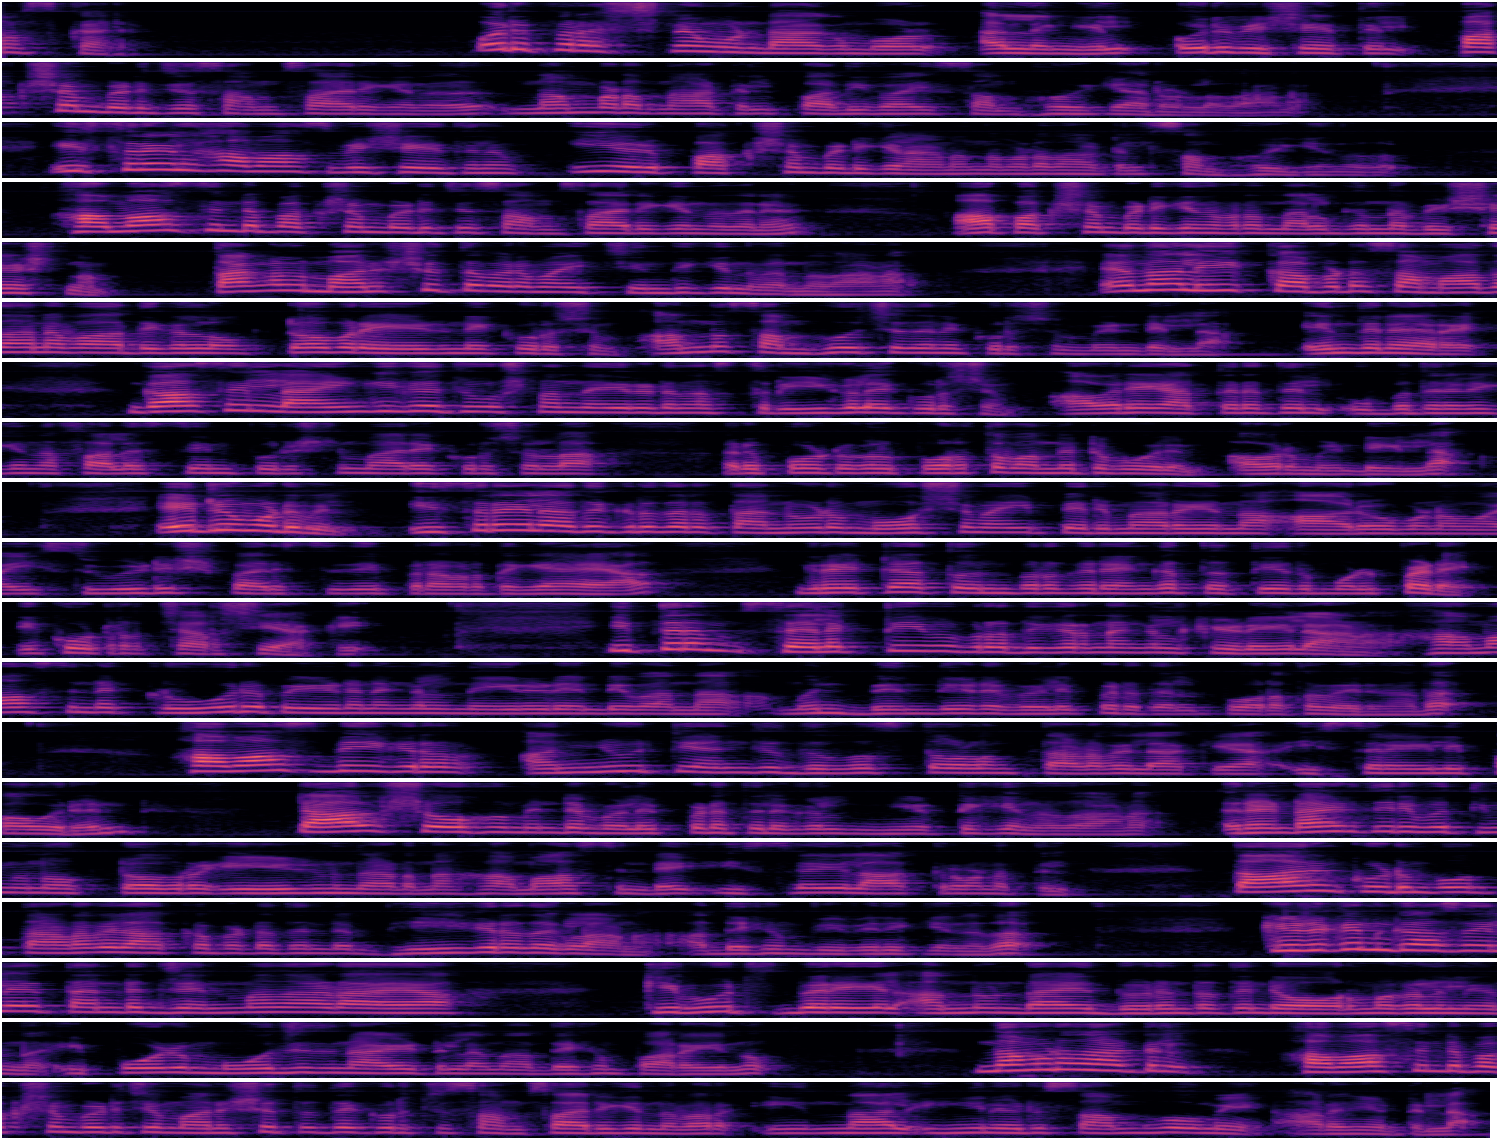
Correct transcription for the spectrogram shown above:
നമസ്കാരം. ഒരു പ്രശ്നമുണ്ടാകുമ്പോൾ അല്ലെങ്കിൽ ഒരു വിഷയത്തിൽ പക്ഷം പിടിച്ച് സംസാരിക്കുന്നത് നമ്മുടെ നാട്ടിൽ പതിവായി സംഭവിക്കാറുള്ളതാണ്. ഇസ്രയേൽ ഹമാസ് വിഷയത്തിലും ഈ ഒരു പക്ഷം പിടിക്കലാണ് നമ്മുടെ നാട്ടിൽ സംഭവിക്കുന്നത്. ഹമാസിന്റെ പക്ഷം പിടിച്ച് സംസാരിക്കുന്നതിന് ആ പക്ഷം പിടിക്കുന്നവർ നൽകുന്ന വിശേഷണം തങ്ങൾ മനുഷ്യത്വപരമായി ചിന്തിക്കുന്നുവെന്നതാണ്. എന്നാൽ ഈ കപട സമാധാനവാദികൾ ഒക്ടോബർ ഏഴിനെക്കുറിച്ചും അന്ന് സംഭവിച്ചതിനെക്കുറിച്ചും മിണ്ടില്ല. എന്തിനേറെ? ഗാസയിൽ ലൈംഗിക ചൂഷണം നേരിടുന്ന സ്ത്രീകളെക്കുറിച്ചും അവരെ അത്തരത്തിൽ ഉപദ്രവിക്കുന്ന ഫലസ്തീൻ പുരുഷന്മാരെക്കുറിച്ചുള്ള റിപ്പോർട്ടുകൾ പുറത്തു വന്നിട്ട് പോലും അവർ മിണ്ടിയില്ല. ഏറ്റവും ഒടുവിൽ ഇസ്രായേൽ അധികൃതർ തന്നോട് മോശമായി പെരുമാറിയെന്ന ആരോപണമായി സ്വീഡിഷ് പരിസ്ഥിതി പ്രവർത്തകയായ ഗ്രേറ്റ തുൻബർഗ് രംഗത്തെത്തിയതും ഉൾപ്പെടെ ഇക്കൂട്ടർ ചർച്ചയാക്കി. ഇത്തരം സെലക്റ്റീവ് പ്രതികരണങ്ങൾക്കിടയിലാണ് ഹമാസിന്റെ ക്രൂരപീഡനങ്ങൾ നേരിടേണ്ടി വന്ന മുൻ ബിന്ദിയുടെ വെളിപ്പെടുത്തൽ പുറത്തു വരുന്നത് ഹമാസ് ഭീകരർ അഞ്ഞൂറ്റി അഞ്ച് ദിവസത്തോളം തടവിലാക്കിയ ഇസ്രയേലി പൗരൻ ടാൽ ഷോഹുമിന്റെ വെളിപ്പെടുത്തലുകൾ ഞെട്ടിക്കുന്നതാണ്. രണ്ടായിരത്തി ഇരുപത്തി മൂന്ന് ഒക്ടോബർ ഏഴിന് നടന്ന ഹമാസിന്റെ ഇസ്രയേൽ ആക്രമണത്തിൽ താനും കുടുംബവും തടവിലാക്കപ്പെട്ടതിന്റെ ഭീകരതകളാണ് അദ്ദേഹം വിവരിക്കുന്നത്. കിഴക്കൻ ഗാസയിലെ തന്റെ ജന്മനാടായ കിബൂറ്റ്സ് അന്നുണ്ടായ ദുരന്തത്തിന്റെ ഓർമ്മകളിൽ നിന്ന് ഇപ്പോഴും മോചിതനായിട്ടില്ലെന്ന് അദ്ദേഹം പറയുന്നു. നമ്മുടെ നാട്ടിൽ ഹമാസിന്റെ പക്ഷം പിടിച്ച് മനുഷ്യത്വത്തെക്കുറിച്ച് സംസാരിക്കുന്നവർ എന്നാൽ ഇങ്ങനെ ഒരു സംഭവമേ അറിഞ്ഞിട്ടില്ല.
